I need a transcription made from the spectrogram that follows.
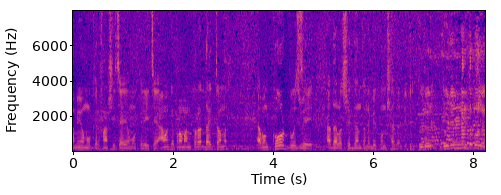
আমি অমুকের ফাঁসি চাই, অমুকের এই চাই। আমাকে প্রমাণ করার দায়িত্ব আমার। এবং কোর্ট বুঝবে আদালত সিদ্ধান্ত নেবে কোন সাজা দেবে। দুজনের নাম তো বললেন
